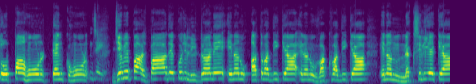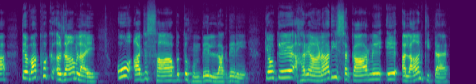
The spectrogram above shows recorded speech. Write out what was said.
ਤੋਪਾਂ ਹੋਣ ਟੈਂਕ ਹੋਣ ਜਿਵੇਂ ਭਾਜਪਾ ਦੇ ਕੁਝ ਲੀਡਰਾਂ ਨੇ ਇਹਨਾਂ ਨੂੰ ਅੱਤਵਾਦੀ ਕਿਹਾ ਇਹਨਾਂ ਨੂੰ ਵੱਖਵਾਦੀ ਕਿਹਾ ਇਹਨਾਂ ਨੂੰ ਨਕਸਲੀਏ ਕਿਹਾ ਤੇ ਵੱਖ-ਵੱਖ ਇਲਜ਼ਾਮ ਲਾਏ ਉਹ ਅੱਜ ਸਾਬਤ ਹੁੰਦੇ ਲੱਗਦੇ ਨੇ। ਕਿਉਂਕਿ ਹਰਿਆਣਾ ਦੀ ਸਰਕਾਰ ਨੇ ਇਹ ਐਲਾਨ ਕੀਤਾ ਹੈ।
